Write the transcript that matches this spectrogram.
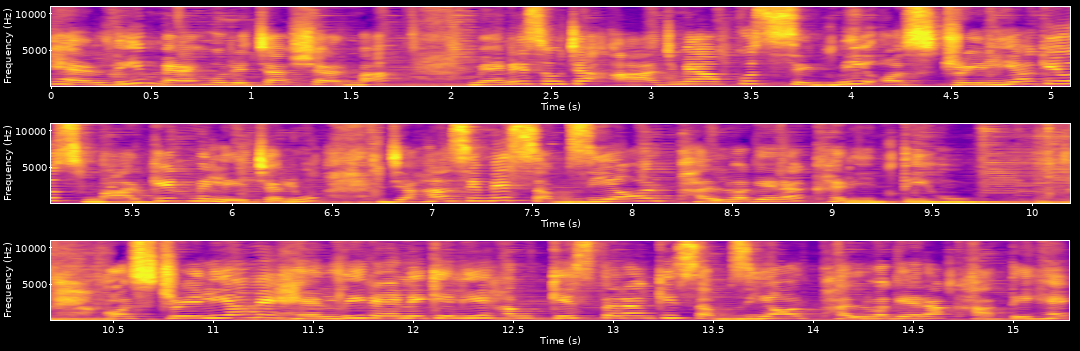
हेल्दी मैं हूँ रिचा शर्मा। मैंने सोचा आज मैं आपको सिडनी, ऑस्ट्रेलिया के उस मार्केट में ले चलूँ, जहाँ से मैं सब्ज़ियाँ और फल वगैरह खरीदती हूँ। ऑस्ट्रेलिया में हेल्दी रहने के लिए हम किस तरह की सब्ज़ियाँ और फल वगैरह खाते हैं,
